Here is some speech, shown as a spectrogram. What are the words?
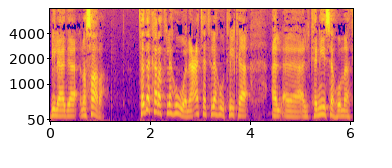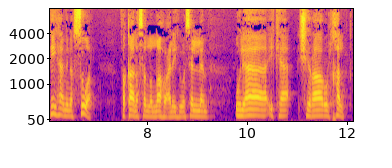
بلاد نصارى. فذكرت له ونعتت له تلك الكنيسة وما فيها من الصور. فقال صلى الله عليه وسلم أولئك شرار الخلق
